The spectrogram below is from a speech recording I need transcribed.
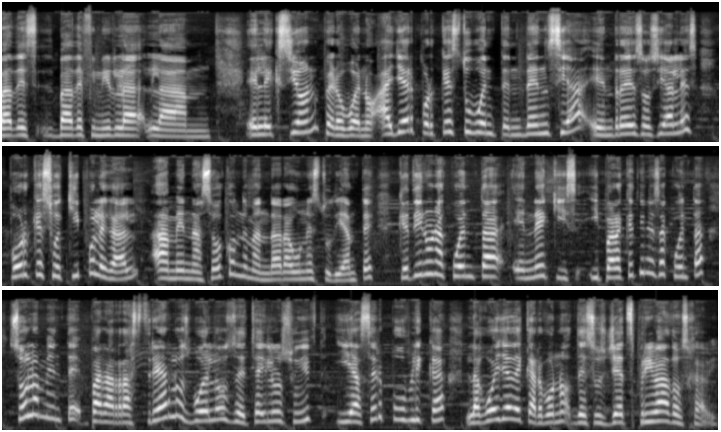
va, a, va a definir la, la um, elección. Pero bueno, ayer, ¿por qué estuvo en tendencia en redes sociales? Porque su equipo legal amenazó con demandar a un estudiante que tiene una cuenta en X. ¿Y para qué tiene esa cuenta? Solamente para rastrear los vuelos de Taylor Swift y hacer pública la huella de carbono de sus jets privados, Javi.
